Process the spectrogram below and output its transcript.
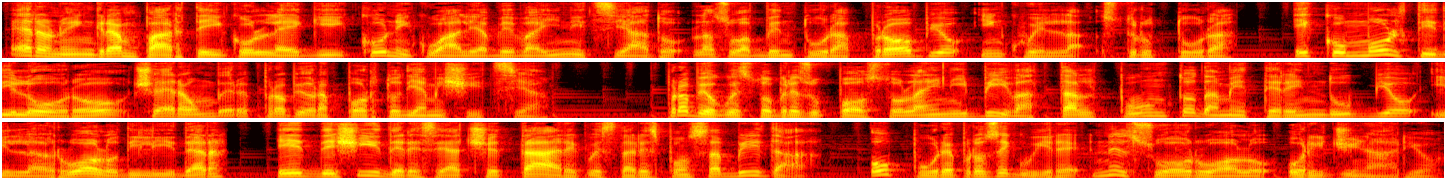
erano in gran parte i colleghi con i quali aveva iniziato la sua avventura proprio in quella struttura e con molti di loro c'era un vero e proprio rapporto di amicizia. Proprio questo presupposto la inibiva a tal punto da mettere in dubbio il ruolo di leader e decidere se accettare questa responsabilità oppure proseguire nel suo ruolo originario.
